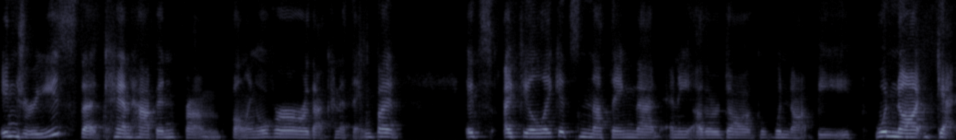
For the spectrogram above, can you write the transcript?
injuries that can happen from falling over or that kind of thing but it's i feel like it's nothing that any other dog would not be would not get.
